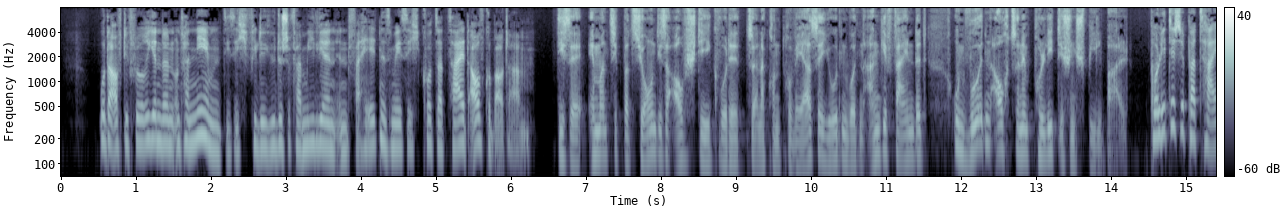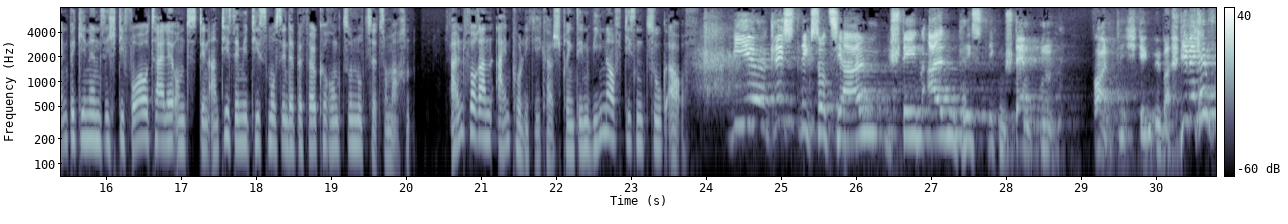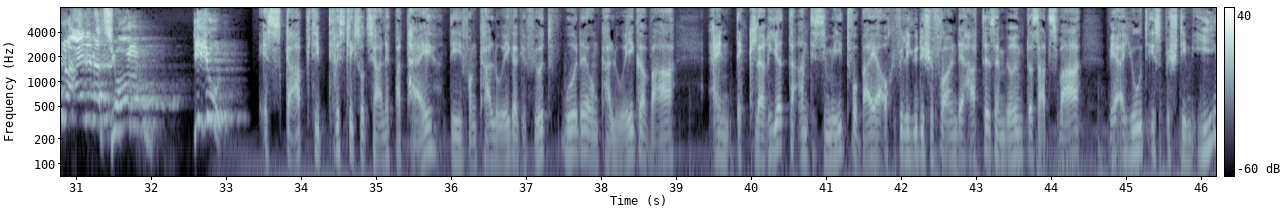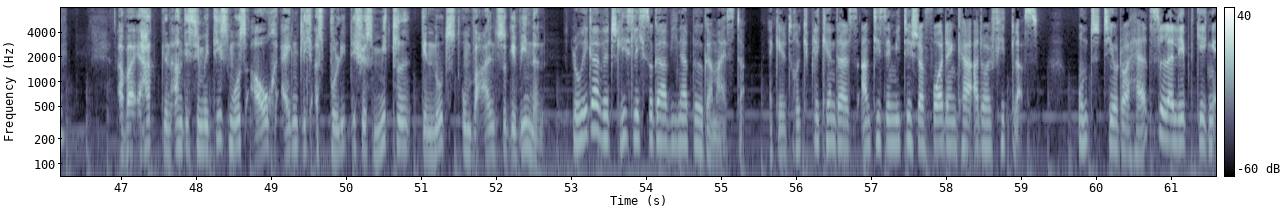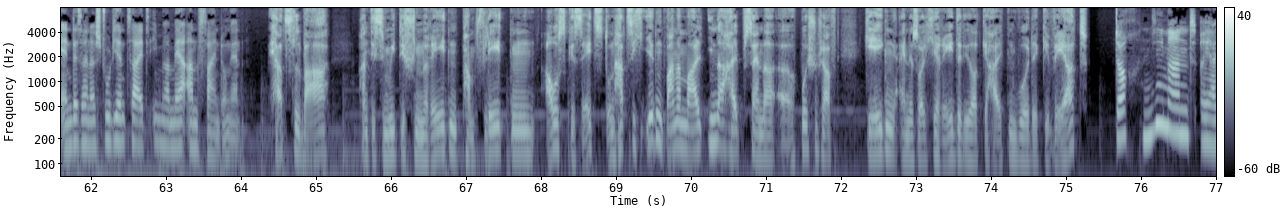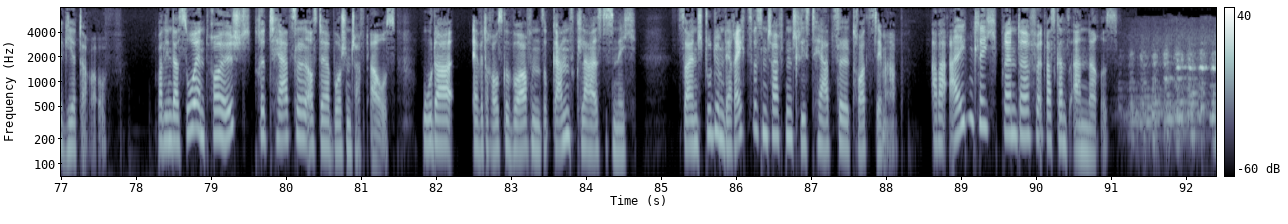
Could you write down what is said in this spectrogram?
Oder auf die florierenden Unternehmen, die sich viele jüdische Familien in verhältnismäßig kurzer Zeit aufgebaut haben. Diese Emanzipation, dieser Aufstieg wurde zu einer Kontroverse, Juden wurden angefeindet und wurden auch zu einem politischen Spielball. Politische Parteien beginnen sich die Vorurteile und den Antisemitismus in der Bevölkerung zunutze zu machen. Allen voran ein Politiker springt in Wien auf diesen Zug auf. Wir christlich-sozialen stehen allen christlichen Ständen freundlich gegenüber. Wir bekämpfen nur eine Nation, die Juden. Es gab die christlich-soziale Partei, die von Karl Lueger geführt wurde und Karl Lueger war ein deklarierter Antisemit, wobei er auch viele jüdische Freunde hatte. Sein berühmter Satz war, wer ein Jud ist, bestimm ich aber er hat den Antisemitismus auch eigentlich als politisches Mittel genutzt, um Wahlen zu gewinnen. Lueger wird schließlich sogar Wiener Bürgermeister. Er gilt rückblickend als antisemitischer Vordenker Adolf Hitlers. Und Theodor Herzl erlebt gegen Ende seiner Studienzeit immer mehr Anfeindungen. Herzl war antisemitischen Reden, Pamphleten ausgesetzt und hat sich irgendwann einmal innerhalb seiner äh, Burschenschaft gegen eine solche Rede, die dort gehalten wurde, gewehrt. Doch niemand reagiert darauf. Weil ihn das so enttäuscht, tritt Herzl aus der Burschenschaft aus. Oder er wird rausgeworfen, so ganz klar ist es nicht. Sein Studium der Rechtswissenschaften schließt Herzl trotzdem ab. Aber eigentlich brennt er für etwas ganz anderes.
